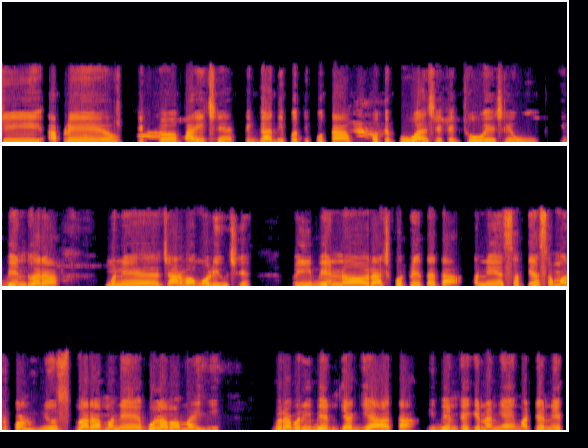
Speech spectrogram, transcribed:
જી આપણે એક ભાઈ છે, એક ગાદીપતિ પોતા, પોતે ભૂવા છે, કંઈક જોવે છે એવું. બેન દ્વારા મને જાણવા મળ્યું છે. એ બેન રાજકોટ રહેતા હતા અને સત્ય સમર્પણ ન્યૂઝ દ્વારા મને બોલાવવામાં આવી. બરાબર એ બેન ત્યાં ગયા હતા. એ બેન કંઈક એના ન્યાય માટે અને એક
